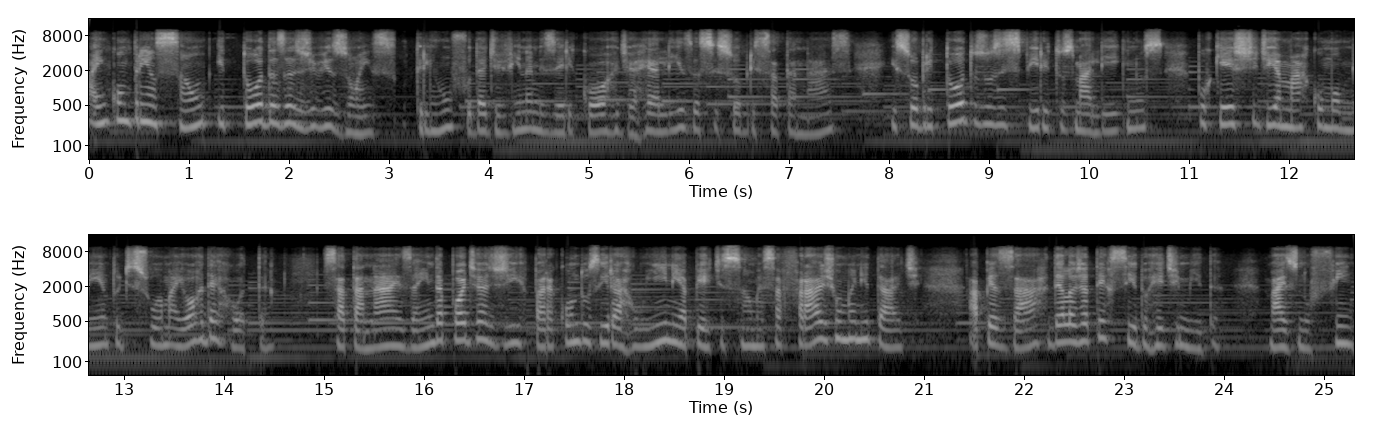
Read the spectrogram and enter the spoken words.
a incompreensão e todas as divisões. O triunfo da divina misericórdia realiza-se sobre Satanás e sobre todos os espíritos malignos, porque este dia marca o momento de sua maior derrota. Satanás ainda pode agir para conduzir à ruína e à perdição essa frágil humanidade, apesar dela já ter sido redimida. Mas no fim,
